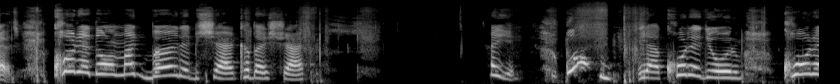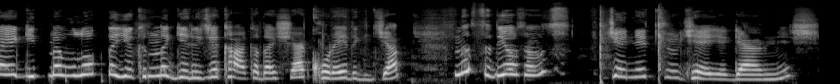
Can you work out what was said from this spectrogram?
Evet. Kore'de olmak böyle bir şey arkadaşlar. Hayır. Bu ya Kore diyorum. Kore'ye gitme vlog da yakında gelecek arkadaşlar. Kore'ye de gideceğim. Nasıl diyorsanız Cennet Türkiye'ye gelmiş.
